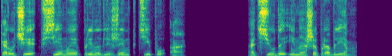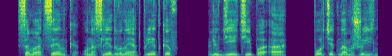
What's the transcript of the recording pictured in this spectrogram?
Короче, все мы принадлежим к типу А. Отсюда и наша проблема. Самооценка, унаследованная от предков, людей типа А, портит нам жизнь,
